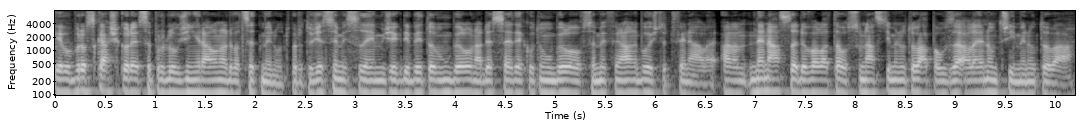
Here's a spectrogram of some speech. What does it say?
je obrovská škoda, že se prodloužení hrálo na 20 minut, protože si myslím, že kdyby tomu bylo na 10, jako tomu bylo v semifinále nebo ve čtvrtfinále, a nenásledovala ta 18-minutová pauza, ale jenom 3-minutová,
